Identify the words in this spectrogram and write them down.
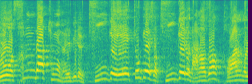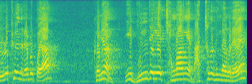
요 삼각형의 넓이를 두 개의 쪼개서 두 개로 나눠서 더하는 걸로 표현을 해볼 거야. 그러면 이 문제의 정황에 맞춰서 생각을 해.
